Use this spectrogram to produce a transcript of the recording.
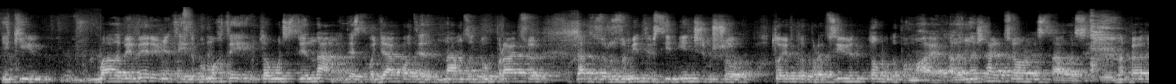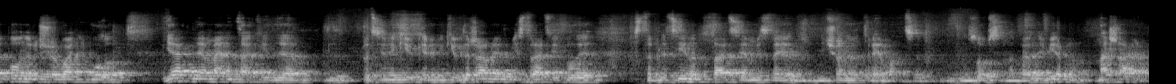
які мали би вирівняти і допомогти, в тому числі нам, і десь подякувати нам за ту працю, дати зрозуміти всім іншим, що той, хто працює, тому допомагають. Але на жаль, цього не сталося. І напевне повне розчарування було як для мене, так і для працівників керівників державної адміністрації, коли стабіляційна дотація, ми з нею нічого не отримали. Це зовсім напевне вірно. На жаль.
